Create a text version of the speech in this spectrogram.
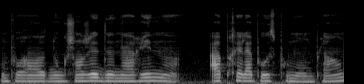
On pourra donc changer de narine après la pause poumon plein.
